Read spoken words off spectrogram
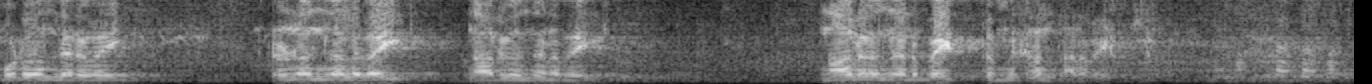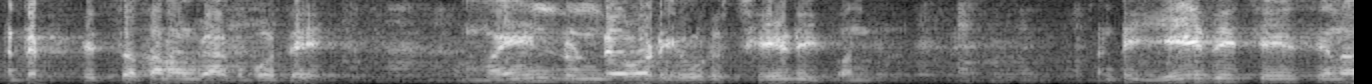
మూడు వందల ఇరవై రెండు వందల నలభై నాలుగు వందల ఎనభై నాలుగు వందల ఎనభై తొమ్మిది వందల అరవై. అంటే పిచ్చతనం కాకపోతే మైండ్ ఉండేవాడు ఎవడు చేయడు ఈ పనులు అంటే ఏది చేసినా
